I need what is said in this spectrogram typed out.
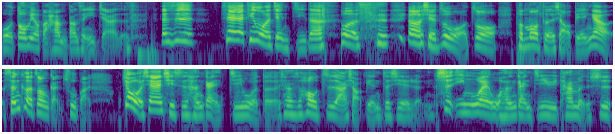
我都没有把他们当成一家人。但是现在在听我剪辑的，或者是要协助我做 promote 的小编，应该有深刻这种感触吧。就我现在其实很感激我的，像是后制啊、小编这些人，是因为我很感激于他们，是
